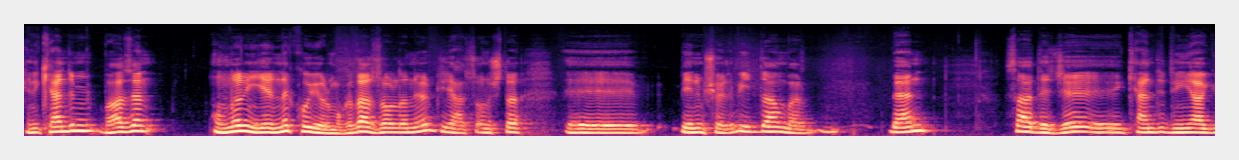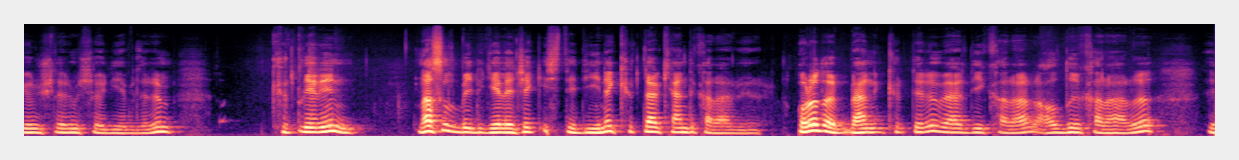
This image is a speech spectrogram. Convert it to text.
Şimdi kendim bazen onların yerine koyuyorum. O kadar zorlanıyorum ki ya sonuçta e, benim şöyle bir iddiam var. Ben sadece e, kendi dünya görüşlerimi söyleyebilirim. Kürtlerin nasıl bir gelecek istediğine Kürtler kendi karar verir. Orada ben Kürtlerin verdiği karar, aldığı kararı e,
